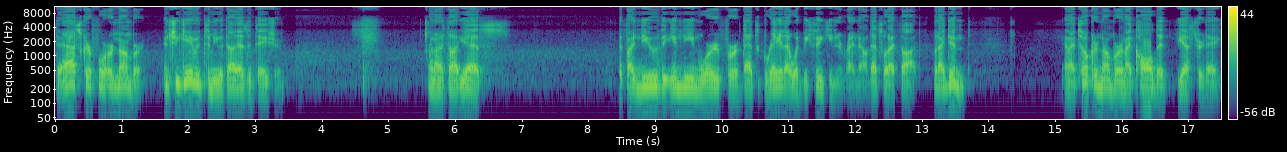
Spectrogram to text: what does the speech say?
to ask her for her number. And she gave it to me without hesitation. And I thought, yes. If I knew the Indian word for that's great, I would be thinking it right now. That's what I thought. But I didn't. And I took her number and I called it yesterday.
